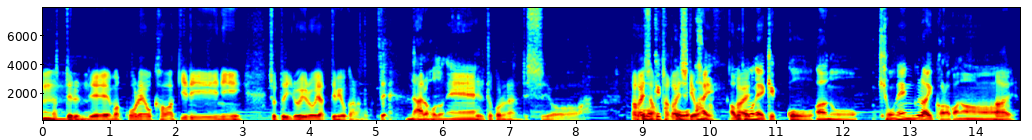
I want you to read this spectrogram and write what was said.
やってるんで、まあこれを皮切りにちょっといろいろやってみようかなと思ってなるほどいね。るところなんですよ。高石さん、高石家は？はい。あ僕もね、結構、あの、去年ぐらいからかな、はい。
